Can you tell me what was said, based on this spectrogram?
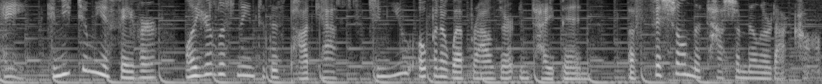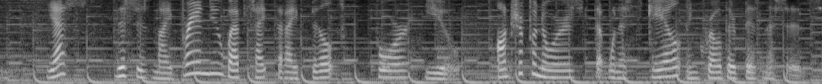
Hey, can you do me a favor? While you're listening to this podcast, can you open a web browser and type in officialnatashamiller.com? Yes, this is my brand new website that I built for you entrepreneurs that want to scale and grow their businesses.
